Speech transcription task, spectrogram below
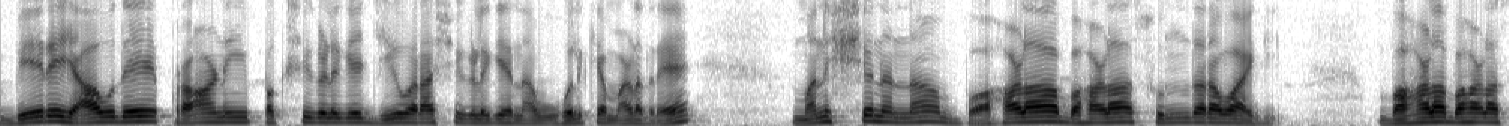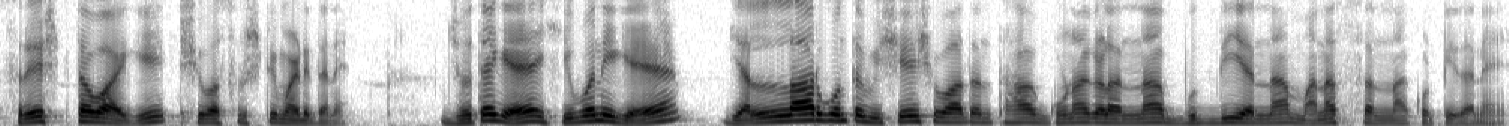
ಬೇರೆ ಯಾವುದೇ ಪ್ರಾಣಿ ಪಕ್ಷಿಗಳಿಗೆ, ಜೀವರಾಶಿಗಳಿಗೆ ನಾವು ಹೋಲಿಕೆ ಮಾಡಿದ್ರೆ ಮನುಷ್ಯನನ್ನು ಬಹಳ ಬಹಳ ಸುಂದರವಾಗಿ ಬಹಳ ಬಹಳ ಶ್ರೇಷ್ಠವಾಗಿ ಶಿವ ಸೃಷ್ಟಿ ಮಾಡಿದ್ದಾನೆ. ಜೊತೆಗೆ ಇವನಿಗೆ ಎಲ್ಲರಿಗೂ ಅಂತ ವಿಶೇಷವಾದಂತಹ ಗುಣಗಳನ್ನು, ಬುದ್ಧಿಯನ್ನು, ಮನಸ್ಸನ್ನು ಕೊಟ್ಟಿದ್ದಾನೆ.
